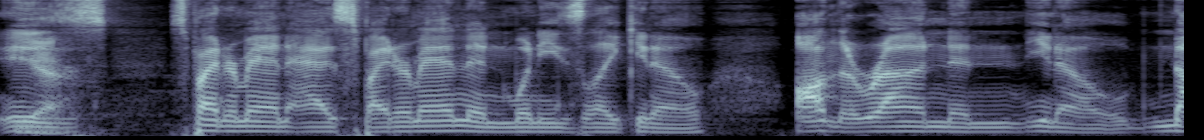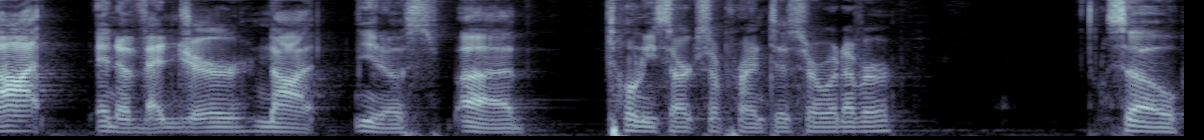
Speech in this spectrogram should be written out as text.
is Spider Man as Spider Man, and when he's like, you know, on the run and, you know, not an Avenger, not, you know, uh, Tony Stark's apprentice or whatever. So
